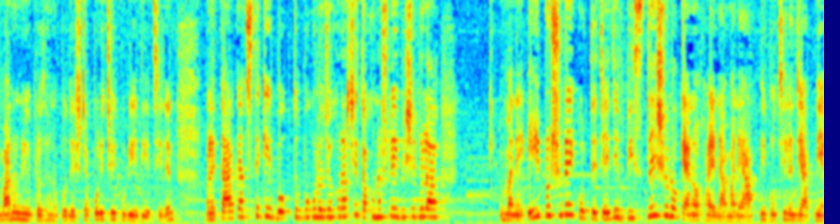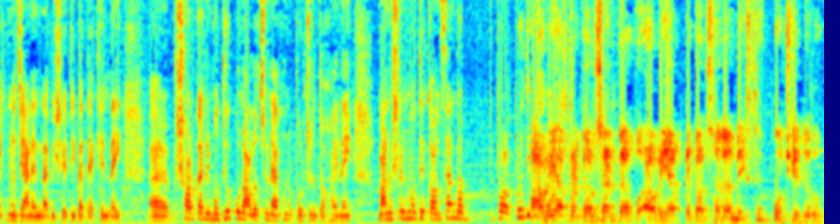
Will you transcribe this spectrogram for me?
মাননীয় প্রধান উপদেষ্টা পরিচয় করিয়ে দিয়েছিলেন। মানে তার কাছ থেকে বক্তব্যগুলো যখন আসে তখন আসলে এই বিষয়গুলো মানে এই প্রশ্নটাই করতে চাই যে বিশ্লেষণও কেন হয় না? মানে আপনি বলছিলেন যে আপনি এখনও জানেন না বিষয়টি বা দেখেন নাই। সরকারের মধ্যেও কোনো আলোচনা এখনও পর্যন্ত হয় নাই। মানুষের মধ্যে কনসার্ন বা প্রতি আমি আপনার কনসার্নটা আমি আপনার কনসার্নটা নেক্সট টাইম পৌঁছে দেবো।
